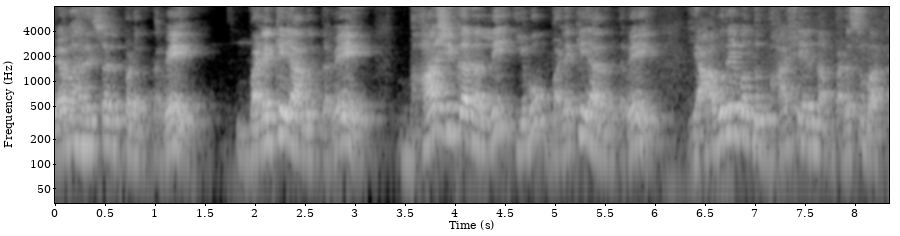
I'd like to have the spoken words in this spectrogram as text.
ವ್ಯವಹರಿಸಲ್ಪಡುತ್ತವೆ, ಬಳಕೆಯಾಗುತ್ತವೆ, ಭಾಷಿಕರಲ್ಲಿ ಇವು ಬಳಕೆಯಾಗುತ್ತವೆ. ಯಾವುದೇ ಒಂದು ಭಾಷೆಯನ್ನು ಬಳಸುವಾಗ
